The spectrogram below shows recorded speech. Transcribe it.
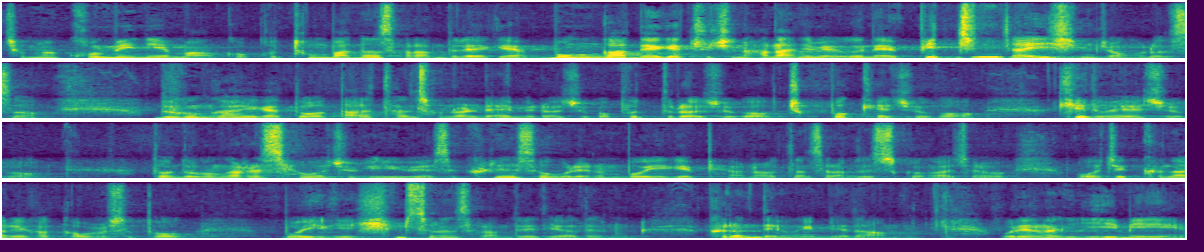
정말 고민이 많고 고통받는 사람들에게 뭔가 내게 주신 하나님의 은혜 빚진 자의 심정으로서 누군가에게 또 따뜻한 손을 내밀어주고 붙들어주고 축복해주고 기도해주고 또 누군가를 세워주기 위해서 그래서 우리는 모이게 피하는 어떤 사람들 것 같아요. 오직 그날이 가까울수록 모이게 힘쓰는 사람들이 되어야 되는 그런 내용입니다. 우리는 이미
